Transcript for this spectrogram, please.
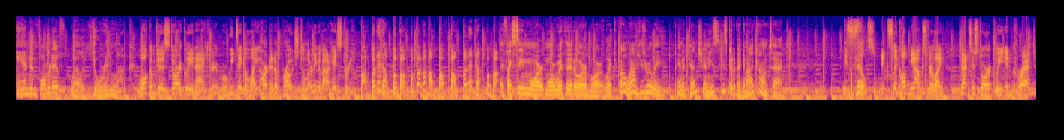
and informative? Well, you're in luck. Welcome to Historically Inaccurate, where we take a lighthearted approach to learning about history. If I seem more more with it or more like, oh wow, he's really paying attention. He's he's good at making eye contact. It's the pills. It's they called me out because they're like, that's historically incorrect.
